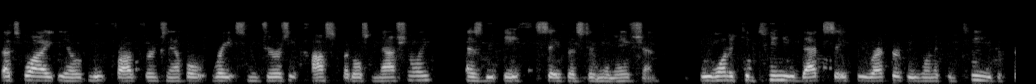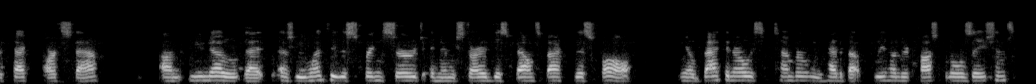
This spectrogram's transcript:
That's why you know Leapfrog, for example, rates New Jersey hospitals nationally as the eighth safest in the nation. We want to continue that safety record. We want to continue to protect our staff. Um, you know that as we went through the spring surge and then we started this bounce back this fall, you know, back in early September, we had about 300 hospitalizations.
